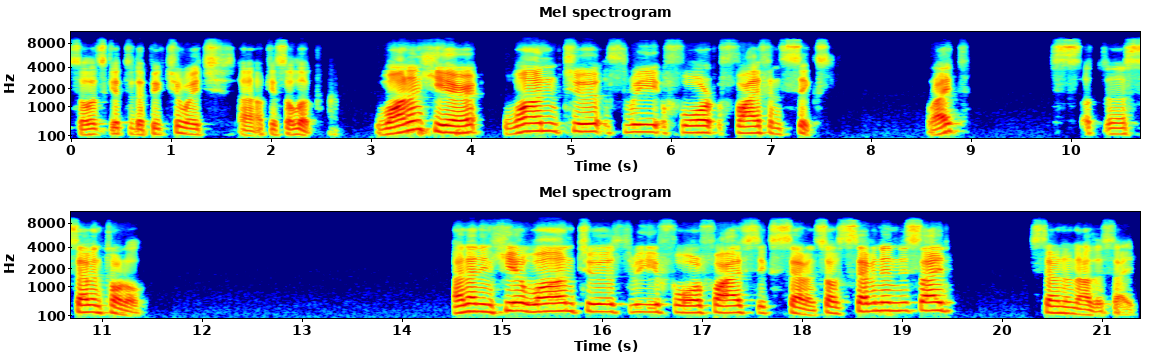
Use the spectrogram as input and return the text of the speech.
so let's get to the picture, which, uh, okay, so look. One in here, one, two, three, four, five, and six, right? Uh, seven total. And then in here, one, two, three, four, five, six, seven. So seven in this side, seven on the other side.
